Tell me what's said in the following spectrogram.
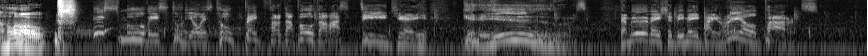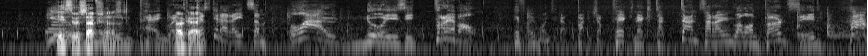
Hello. This movie studio is too big for the both of us, DJ. Grooves. The movie should be made by real birds. He's the receptionist. Okay. Are just gonna write some loud, noisy dribble. If I wanted a bunch of picnics to dance around while on birdseed, ha!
